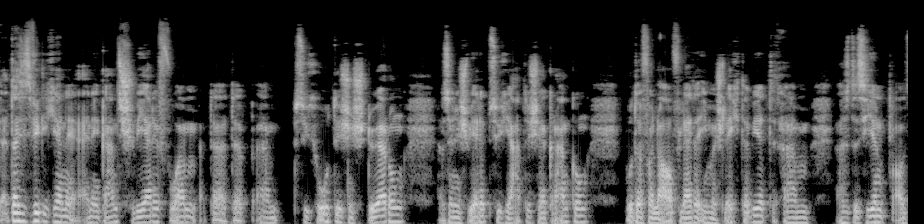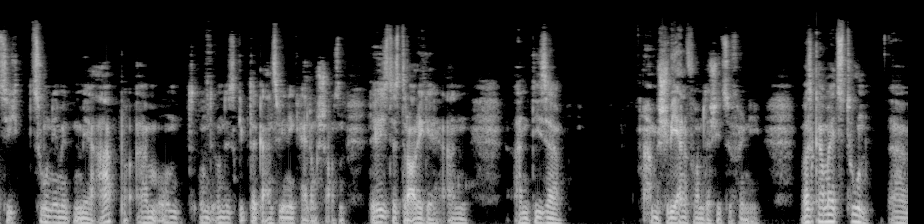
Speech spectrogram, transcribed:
das ist wirklich eine, eine ganz schwere Form der, der ähm, psychotischen Störung, also eine schwere psychiatrische Erkrankung, wo der Verlauf leider immer schlechter wird. Ähm, also das Hirn baut sich zunehmend mehr ab ähm, und, und, und es gibt da ganz wenig Heilungschancen. Das ist das Traurige an, an dieser ähm, schweren Form der Schizophrenie. Was kann man jetzt tun? Äh,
